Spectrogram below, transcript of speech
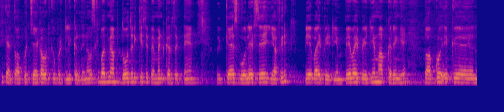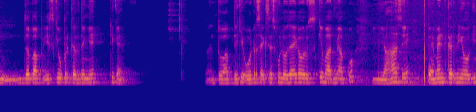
ठीक है तो आपको चेकआउट के ऊपर क्लिक कर देना। उसके बाद में आप दो तरीके से पेमेंट कर सकते हैं कैश वॉलेट से या फिर pay by Paytm pay by Paytm आप करेंगे तो आपको एक, जब आप इसके ऊपर कर देंगे, ठीक है? तो आप देखिए ऑर्डर सक्सेसफुल हो जाएगा और उसके बाद में आपको यहाँ से पेमेंट करनी होगी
